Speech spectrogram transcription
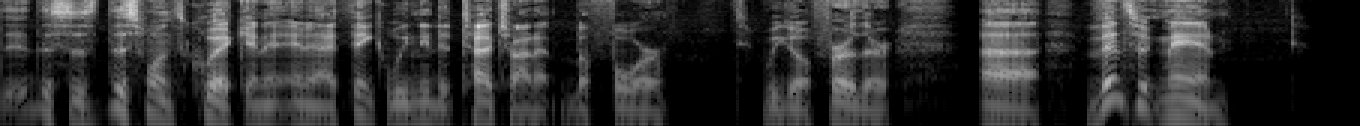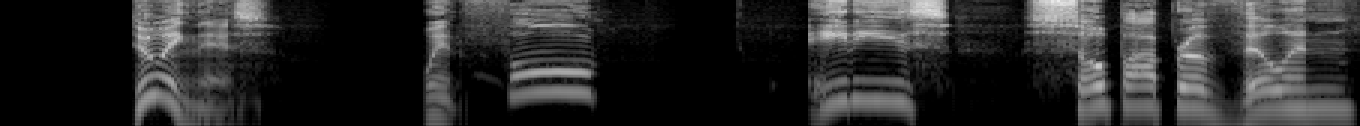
this is this one's quick, and and I think we need to touch on it before we go further. Uh, Vince McMahon doing this went full '80s soap opera villain,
